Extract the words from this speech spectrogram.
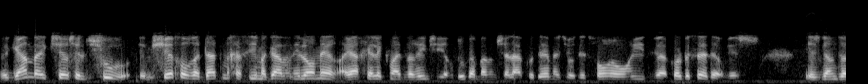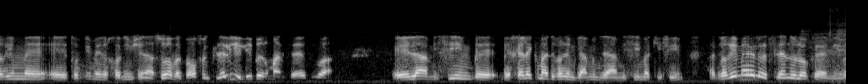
וגם בהקשר של, שוב, המשך הורדת מכסים, אגב, אני לא אומר, היה חלק מהדברים שירדו גם בממשלה הקודמת, שעודד פורר הוריד, והכל בסדר, ויש יש גם דברים uh, uh, טובים ונכונים שנעשו, אבל באופן כללי, ליברמן, כידוע, העלה מיסים בחלק מהדברים, גם אם זה היה מיסים עקיפים. הדברים האלו אצלנו לא קיימים.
